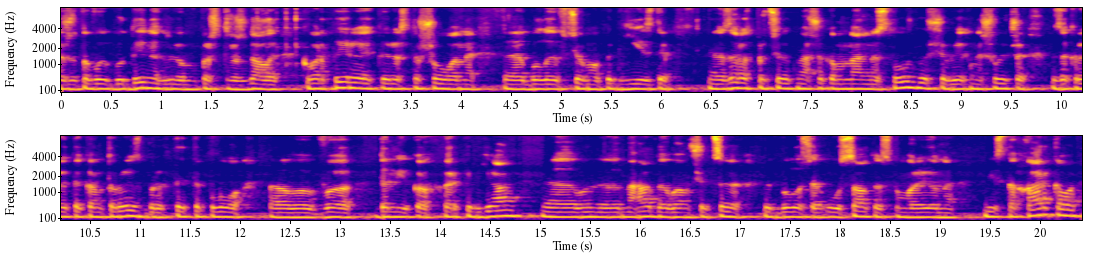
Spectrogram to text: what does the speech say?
е, житловий будинок, е, постраждали квартири, які розташовані були в цьому під'їзді. Зараз працюють наші комунальні служби, щоб якнайшвидше закрити контори, зберегти тепло в домівках харків'ян. Нагадую вам, що це відбулося у Салтовському районі міста Харкова.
